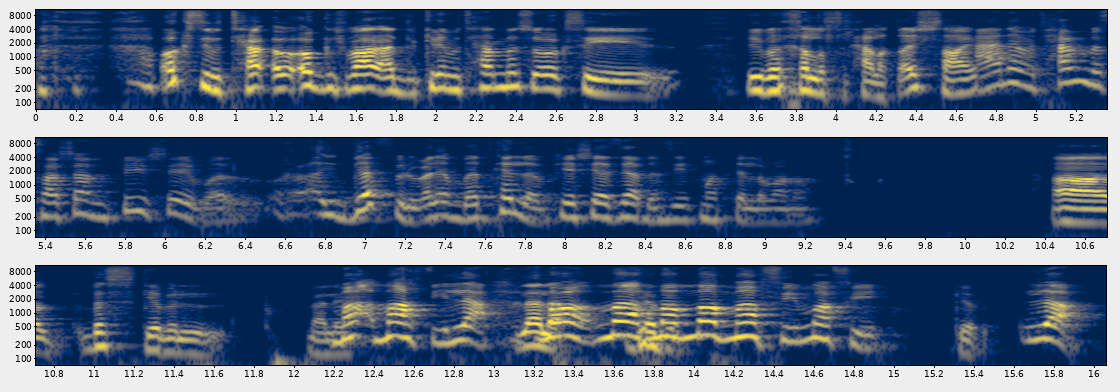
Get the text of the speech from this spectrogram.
أوكسي متح... أوكسي عبد الكريم متحمس وأوكسي يبغى يخلص الحلقة. إيش صاير؟ أنا متحمس عشان في شيء ب- يقفل وبعدين بتكلم. في أشياء زيادة نسيت ما أتكلم عنها. آه بس قبل معليش. ما ما في لا. لا، لا. ما ما ما. ما, ما في ما في. قبل. لا.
